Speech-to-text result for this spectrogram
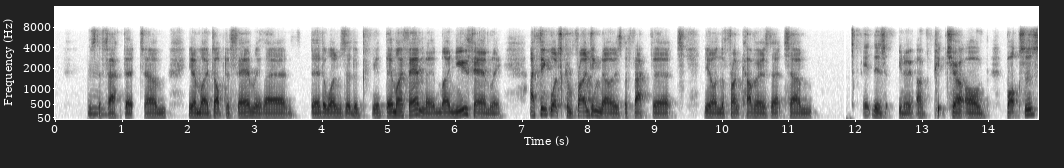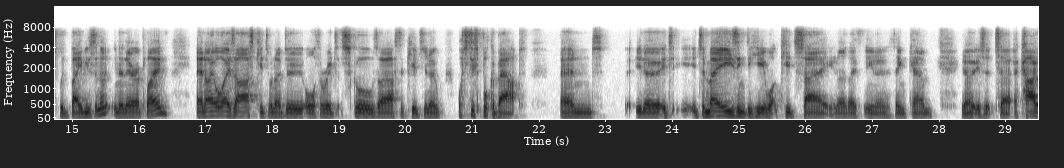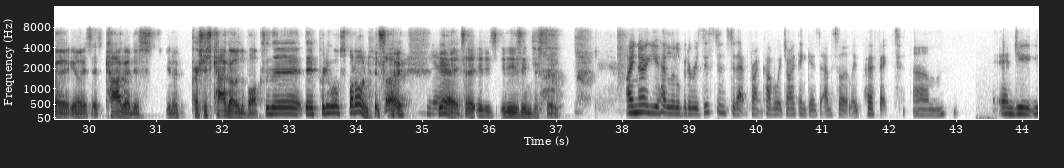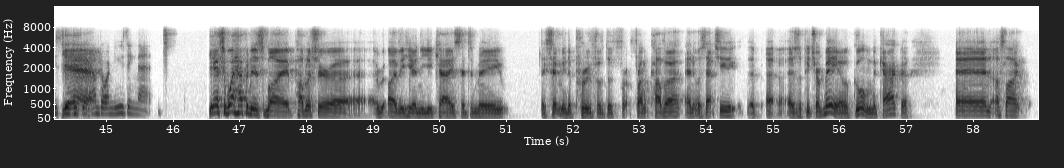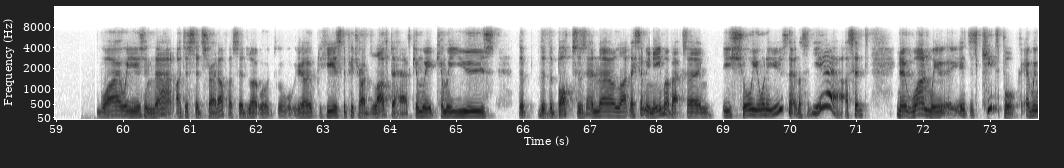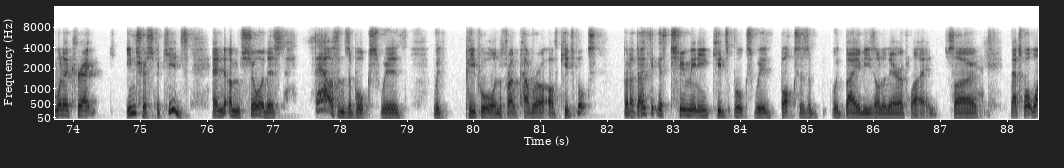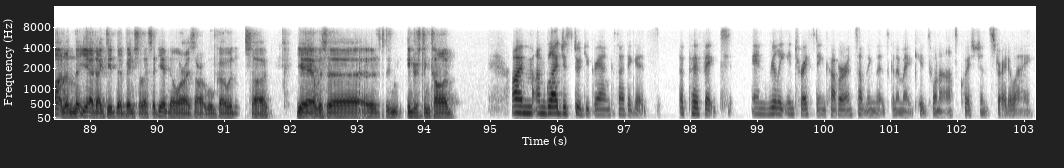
is mm. the fact that um, you know my adoptive family they're they're the ones that are, they're my family, my new family. I think what's confronting though is the fact that you know on the front cover is that um, it, there's you know a picture of boxes with babies in it in an aeroplane. And I always ask kids when I do author reads at schools, I ask the kids, you know, what's this book about? And you know, it's it's amazing to hear what kids say. You know, they you know think, um, you know, is it uh, a cargo? You know, is it cargo? This you know, precious cargo in the box, and they're they're pretty well spot on. So, yeah, yeah it's a, it is it is interesting. I know you had a little bit of resistance to that front cover, which I think is absolutely perfect. Um, and you you stood yeah. ground on using that. Yeah. So what happened is my publisher uh, over here in the UK said to me, they sent me the proof of the fr- front cover, and it was actually uh, as a picture of me, or Gung, the character. And I was like, why are we using that? I just said straight up. I said, like, well, you know, here's the picture I'd love to have. Can we can we use the, the, the boxes? And they were like, they sent me an email back saying, "Are you sure you want to use that?" And I said, "Yeah." I said, you know, one, we it's a kids book, and we want to create interest for kids. And I'm sure there's thousands of books with with people on the front cover of kids' books, but I don't think there's too many kids' books with boxes of, with babies on an aeroplane. So yeah. that's what won. And the, yeah, they did. Eventually, they said, "Yeah, no worries. All right, we'll go with it." So yeah, it was a it was an interesting time. I'm I'm glad you stood your ground because I think it's a perfect and really interesting cover and something that's going to make kids want to ask questions straight away.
